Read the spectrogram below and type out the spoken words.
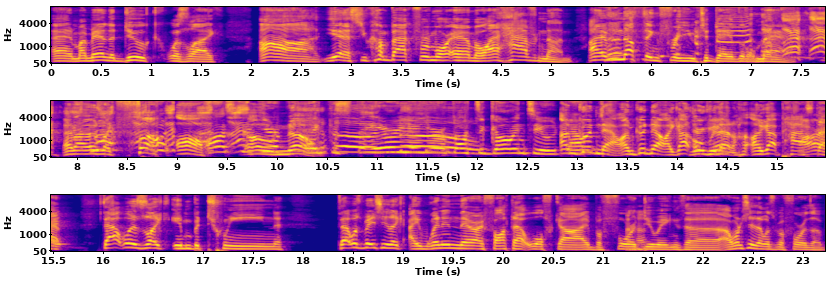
And my man, the Duke, was like. Ah, yes, you come back for more ammo. I have none. I have nothing for you today, little man. And I was like, fuck off. Austin, oh, no. Like the area you're about to go into. I'm good now. I'm good now. I got You're over good? that. I got past All that. right. That was like in between. That was basically like I went in there. I fought that wolf guy before doing the. I want to say that was before the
